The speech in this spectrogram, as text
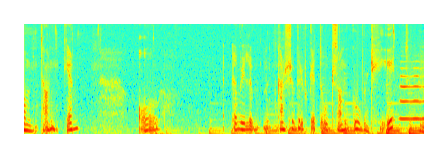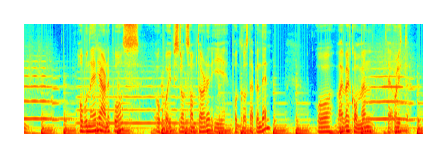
omtanke. Og jeg ville kanskje bruke et ord som godhet. Abonner gjerne på oss og på Ypsilon-samtaler i podkastappen din, og vær velkommen til å lytte.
